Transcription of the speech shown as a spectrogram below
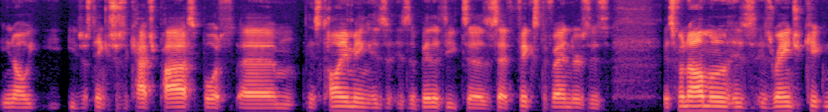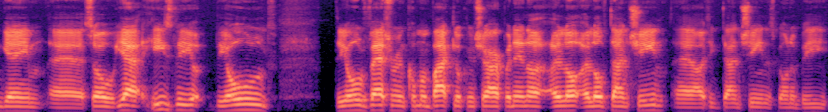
you know, you just think it's just a catch pass, but um, his timing, his, his ability to, as I said, fix defenders is is phenomenal. His his range of kicking game. Uh, so yeah, he's the the old the old veteran coming back looking sharp. And then I, I love I love Dan Sheehan. Uh, I think Dan Sheehan is going to be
